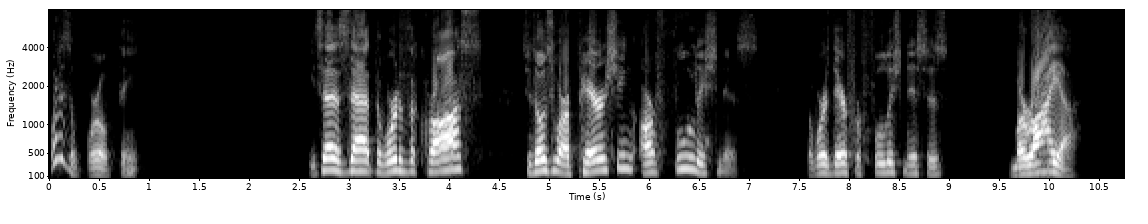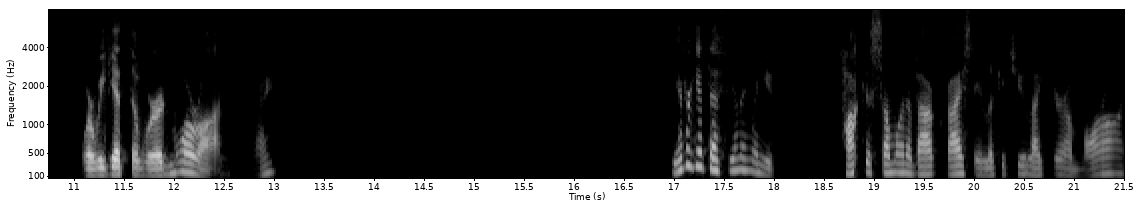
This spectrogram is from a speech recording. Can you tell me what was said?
What does the world think? He says that the word of the cross to those who are perishing are foolishness. The word there for foolishness is moria, where we get the word moron, right? You ever get that feeling when you talk to someone about Christ, they look at you like you're a moron?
